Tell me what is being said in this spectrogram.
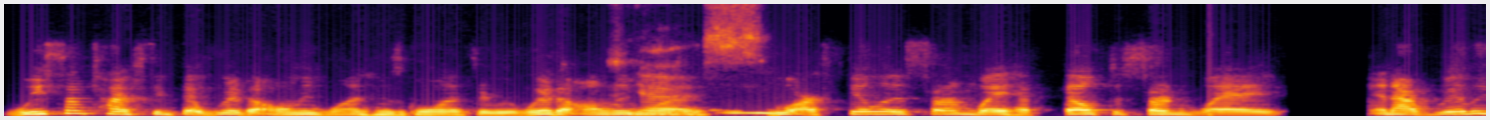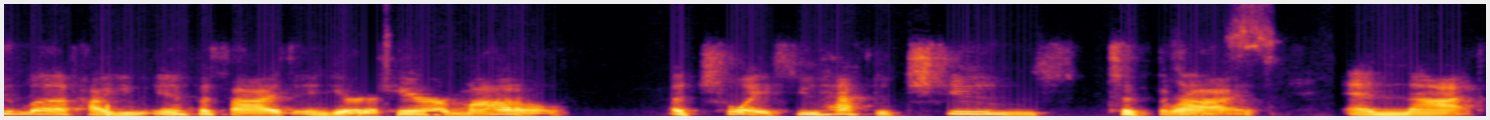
we sometimes think that we're the only one who's going through it. We're the only yes. ones who are feeling a certain way, have felt a certain way. And I really love how you emphasize in your care model a choice. You have to choose to thrive yes. and not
